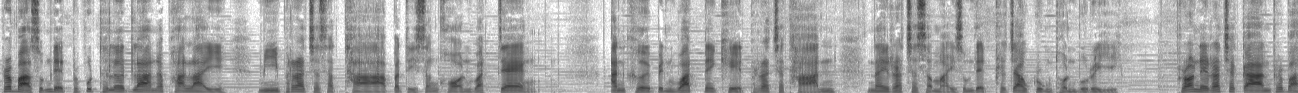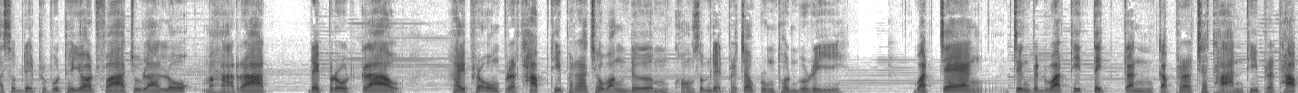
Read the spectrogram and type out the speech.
พระบาทสมเด็จพระพุทธเลิศล่านภาลัย มีพระราชศรัทธาปฏิสังขรณ์วัดแจ้ง อันเคยเป็นวัดในเขตพระราชฐาน ในรัชสมัยสมเด็จพระเจ้ากรุงธนบุรี เพราะในรัชกาลพระบาทสมเด็จพระพุทธยอดฟ้าจุฬาโลกมหาราช ได้โปรดเกล้า ให้พระองค์ประทับที่พระราชวังเดิมของสมเด็จพระเจ้ากรุงธนบุรี วัดแจ้งจึงเป็นวัดที่ติดกันกับพระราชฐานที่ประทับ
